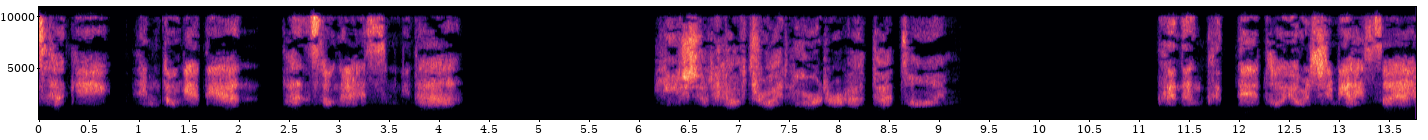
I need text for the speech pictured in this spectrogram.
자기 행동에 대한 반성을 했습니다. He should have tried harder at that time. 그는 그때 더 열심히 했어야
